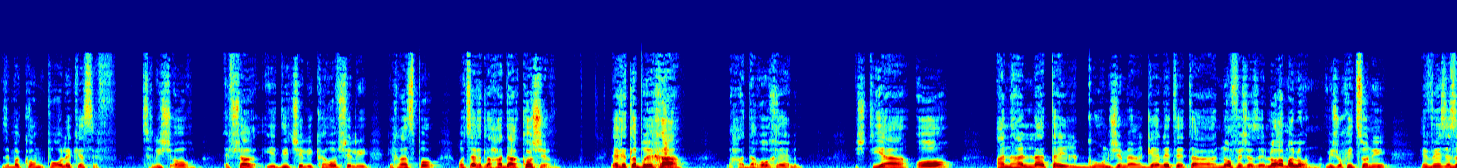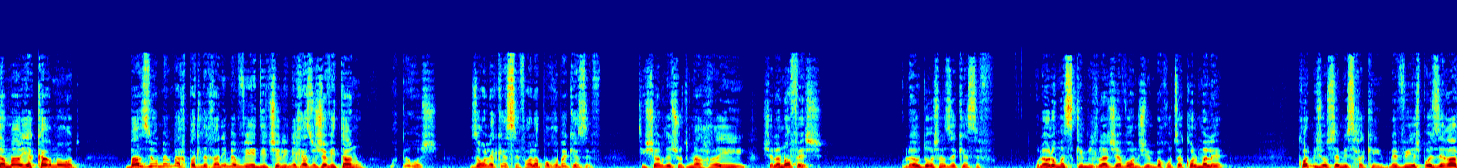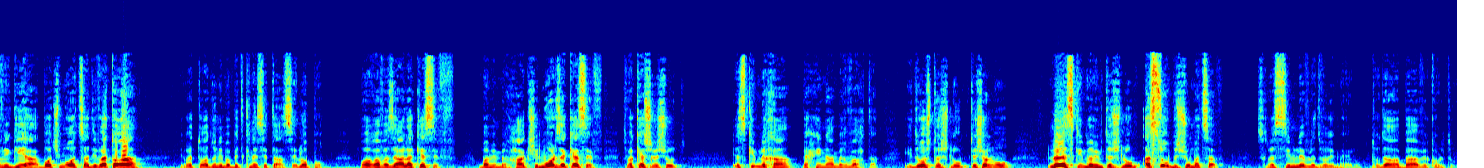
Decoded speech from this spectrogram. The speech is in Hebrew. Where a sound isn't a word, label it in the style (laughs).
זה מקום פה עולה כסף, צריך לשאור. אפשר, ידיד שלי, קרוב שלי, נכנס פה, רוצה ללכת לחדר כושר, ללכת לבריכה, לחדר אוכל, שתייה, או הנהלת הארגון שמארגנת את הנופש הזה, לא המלון, מישהו חיצוני, הביא איזה זמר יקר מאוד. בא זה אומר, מה אכפת לך? אני מביא ידיד שלי, נכנס, יושב איתנו. מה פירוש? זה עולה כסף, עלה פה הרבה כסף. תשאל רשות מאחראי של הנופש. אולי הוא דורש על זה כסף? אולי הוא לא מסכים בכלל שיבואו אנשים בחוץ, הכל מלא. כל מי שעושה משחקים, מביא, יש פה איזה רב, הגיע, בוא תשמעו הצד, דברי תורה. דברי תורה, אדוני, בבית כנסת תעשה, לא פה. פה הרב הזה עלה כסף. הוא בא ממרחק, שילמו על זה כסף. תבקש רשות. יסכים לך, בחינם הרווחת. ידרוש תשלום, תשלמו. לא יסכים גם עם תשלום, אסור בשום מצב. צריך לשים לב לדברים האלו. תודה רבה וכל טוב.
